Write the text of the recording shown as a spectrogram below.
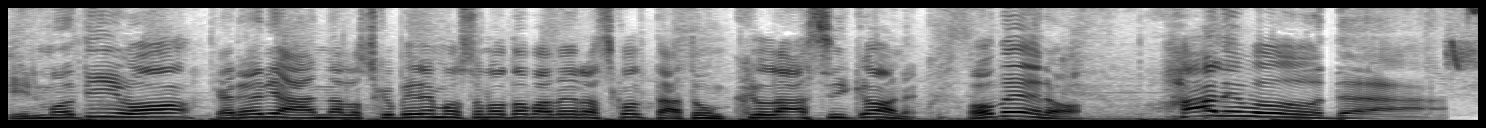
Il motivo, cara Arianna, lo scopriremo solo dopo aver ascoltato un classicone, ovvero Hollywood.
